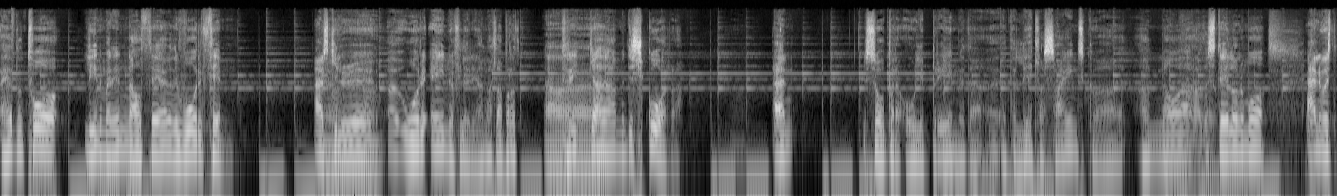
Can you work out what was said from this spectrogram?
hérna tvo línumenn inn á þegar þeir voru 5 eða skilur já. voru einu fleiri. Hann ætlaði bara að tryggja að hann myndi skora. En svo bara Óli Brim þetta, þetta litla sæn sko að ná að stela honum og en veist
